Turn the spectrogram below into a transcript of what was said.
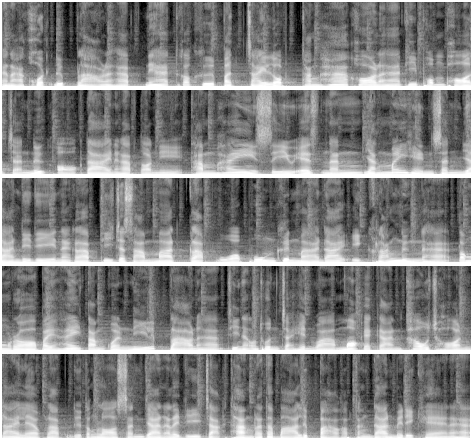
อนาคตหรือเปล่านะครับเนี่ยฮะก็คือปัจจัยลบทั้ง 5 ข้อนะฮะที่ผมพอจะนึกออกได้นะครับ ตอนนี้ทำให้ CVS นั้นยังไม่เห็นสัญญาณดีๆนะครับที่จะสามารถกลับหัวพุ่งขึ้นมาได้อีกครั้งหนึ่งนะฮะต้องรอไปให้ต่ำกว่านี้หรือเปล่านะฮะที่นักลงทุนจะเห็นว่าเหมาะแก่การเข้าช้อนได้แล้วครับ หรือต้องรอสัญญาณอะไรดีจากทางรัฐบาลหรือเปล่าครับทางด้าน Medicare นะฮะ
